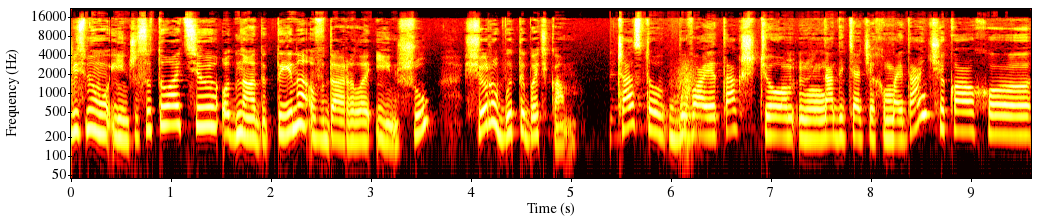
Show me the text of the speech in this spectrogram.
Візьмемо іншу ситуацію. Одна дитина вдарила іншу. Що робити батькам? Часто буває так, що на дитячих майданчиках е,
